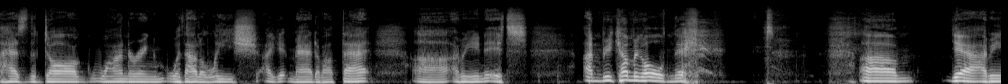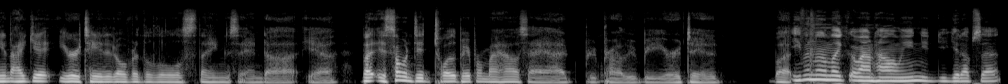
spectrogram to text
has the dog wandering without a leash. I get mad about that. Uh, I mean, it's I'm becoming old, Nic. um, yeah, I mean, I get irritated over the littlest things, and uh, yeah. But if someone did toilet paper in my house, I, I'd probably be irritated. But Even on like around Halloween, you, you get upset.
